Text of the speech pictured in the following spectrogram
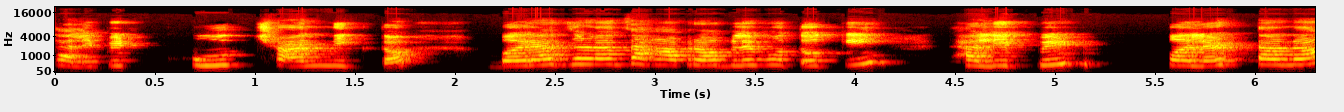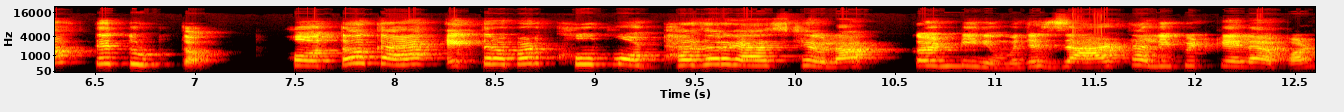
थालीपीठ खूप छान निघतं. बऱ्याच जणांचा हा प्रॉब्लेम होतो की थालीपीठ पलटताना ते तुटतं. होतं काय? एकतर आपण खूप मोठा जर गॅस ठेवला कंटिन्यू म्हणजे जाड थालीपीठ केलं आपण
